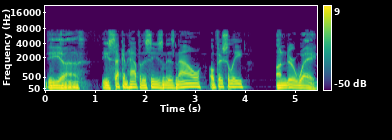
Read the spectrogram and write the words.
the uh, the second half of the season is now officially underway.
